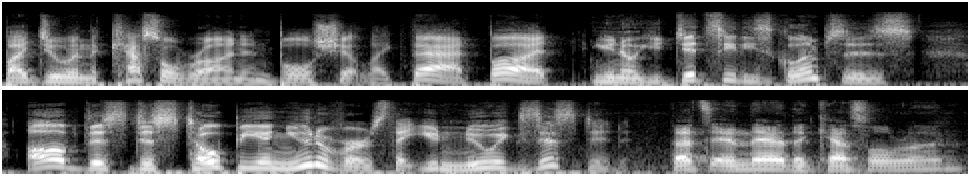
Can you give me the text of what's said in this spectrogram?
by doing the Kessel run and bullshit like that. But, you know, you did see these glimpses of this dystopian universe that you knew existed. That's in there, the Kessel Run?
